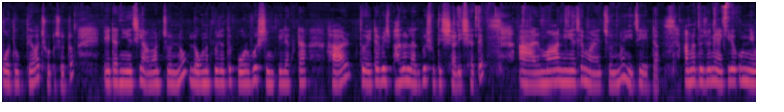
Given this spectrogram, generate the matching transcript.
পদক দেওয়া ছোট ছোট, এটা নিয়েছি আমার জন্য। লগ্নাথ পুজোতে পরবো সিম্পল একটা হার, তো এটা বেশ ভালো লাগবে সুতির শাড়ির সাথে। আর মা নিয়েছে মায়ের জন্য এই যে এটা। আমরা দুজনে একই রকম নেব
